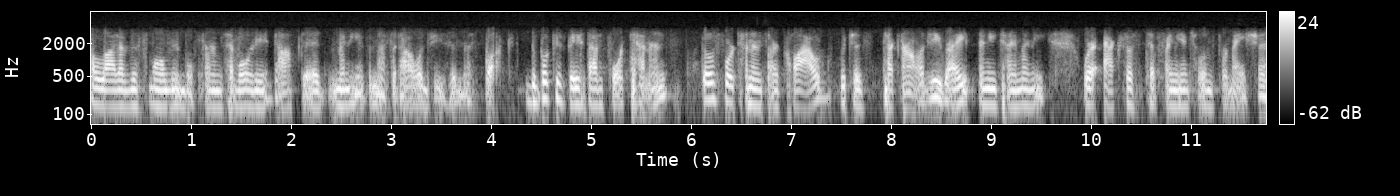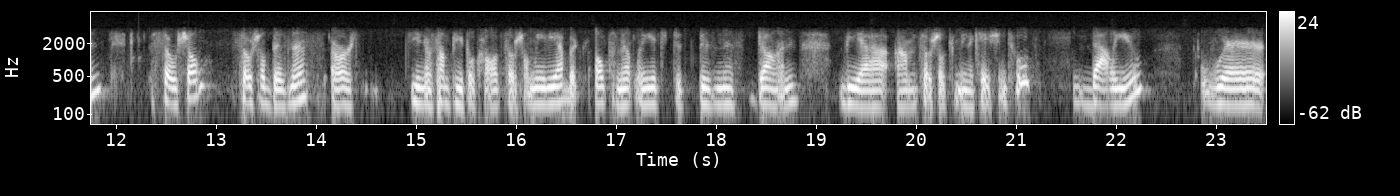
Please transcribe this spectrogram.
a lot of the small nimble firms have already adopted many of the methodologies in this book. The book is based on four tenets. Those four tenets are cloud, which is technology, right? Anytime, anywhere, access to financial information. Social, social business, or you know, some people call it social media, but ultimately it's just business done via um, social communication tools. Value, where,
